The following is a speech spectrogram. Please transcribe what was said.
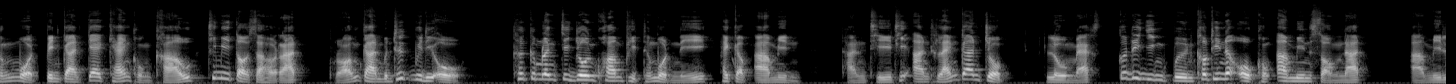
ทั้งหมดเป็นการแก้แค้นของเขาที่มีต่อสหรัฐ พร้อมการบันทึกวิดีโอ เธอกำลังจะโยนความผิดทั้งหมดนี้ให้กับอามิน ทันทีที่อ่านแถลงการจบ โลแม็กซ์ก็ได้ยิงปืนเข้าที่หน้าอกของอามินสองนัด อามิน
